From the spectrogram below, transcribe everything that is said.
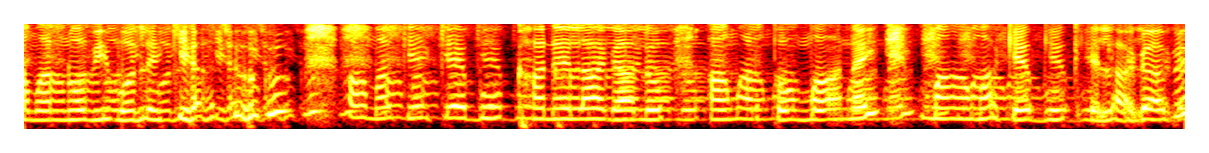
আমার নবী বলে, কি আছো? আমাকে কে বুকখানে লাগালো? আমার তো মা নাই। মা আমাকে বুকে লাগাবে।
